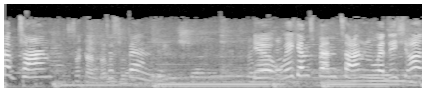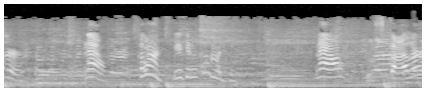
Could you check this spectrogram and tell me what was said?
have time to spend. Yeah, we can spend time with each other. Now, come on, you can come with me. Now, Skyler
